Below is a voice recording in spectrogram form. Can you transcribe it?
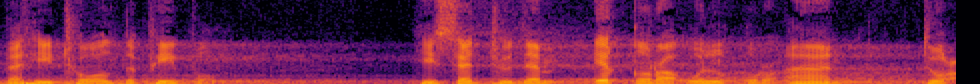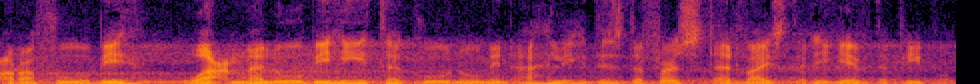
that he told the people, he said to them, "Iqra'ul Quran tu'rafu bih wa'malu bihi takunu min ahli." This is the first advice that he gave the people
